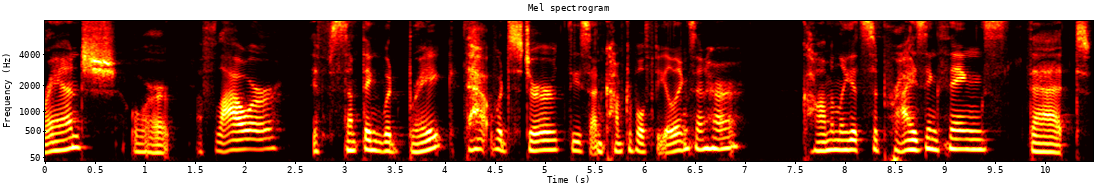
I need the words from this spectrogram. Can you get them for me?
branch or a flower. If something would break, that would stir these uncomfortable feelings in her. Commonly, it's surprising things that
